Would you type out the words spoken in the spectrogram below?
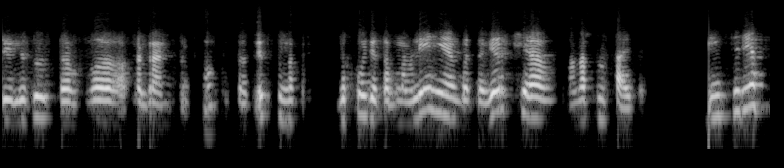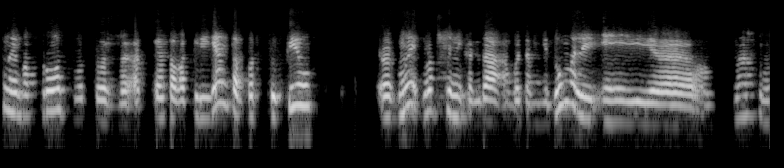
реализуется в программе Соответственно, выходит обновление, бета-версия на нашем сайте. Интересный вопрос вот тоже от этого клиента поступил. Э, мы вообще никогда об этом не думали, и э, в нашем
